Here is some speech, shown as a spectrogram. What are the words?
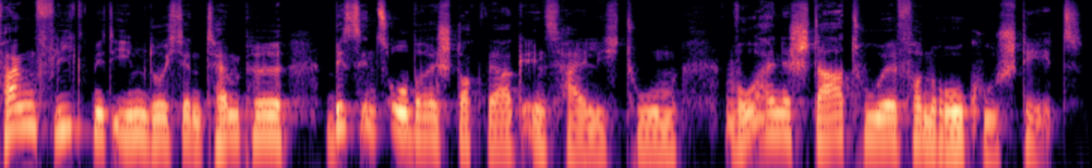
Fang fliegt mit ihm durch den Tempel bis ins obere Stockwerk ins Heiligtum, wo eine Statue von Roku steht.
